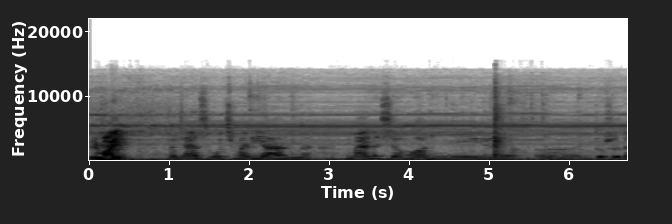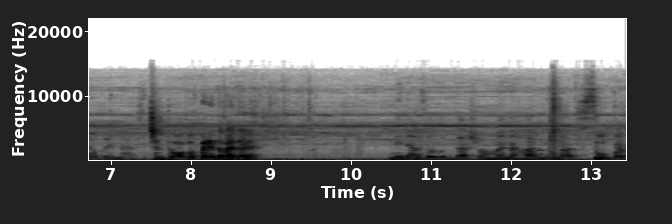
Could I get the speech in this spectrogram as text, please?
Тримай. Мене звуть Маріанна. У мене сьогодні е, дуже добрий настрій. Чудово. Передавай далі. Мене звуть Даша, у мене гарний настрій. Супер.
